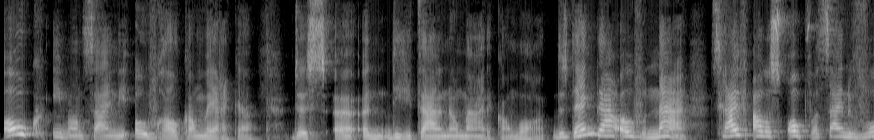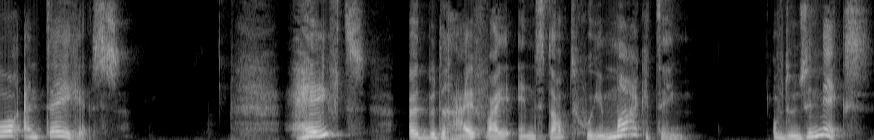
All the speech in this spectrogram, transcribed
ook iemand zijn die overal kan werken. Dus uh, een digitale nomade kan worden. Dus denk daarover na. Schrijf alles op. Wat zijn de voor- en tegens? Heeft het bedrijf waar je instapt goede marketing? Of doen ze niks?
